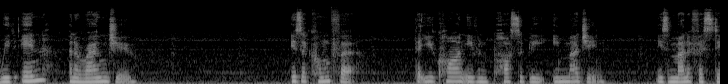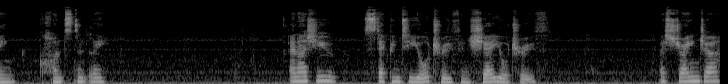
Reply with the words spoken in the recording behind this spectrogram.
within and around you is a comfort that you can't even possibly imagine is manifesting constantly. And as you step into your truth and share your truth. A stranger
